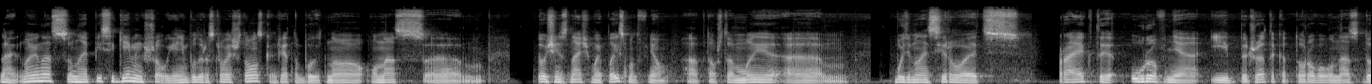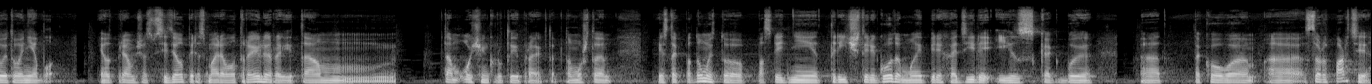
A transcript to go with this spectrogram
Да, ну и у нас на PC Gaming Show, я не буду раскрывать, что у нас конкретно будет, но у нас э, очень значимый плейсмент в нем, а, потому что мы э, будем анонсировать проекты уровня и бюджета, которого у нас до этого не было. Я вот прямо сейчас сидел, пересматривал трейлеры, и там, там очень крутые проекты, потому что, если так подумать, то последние 3-4 года мы переходили из как бы э, такого э, third-party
